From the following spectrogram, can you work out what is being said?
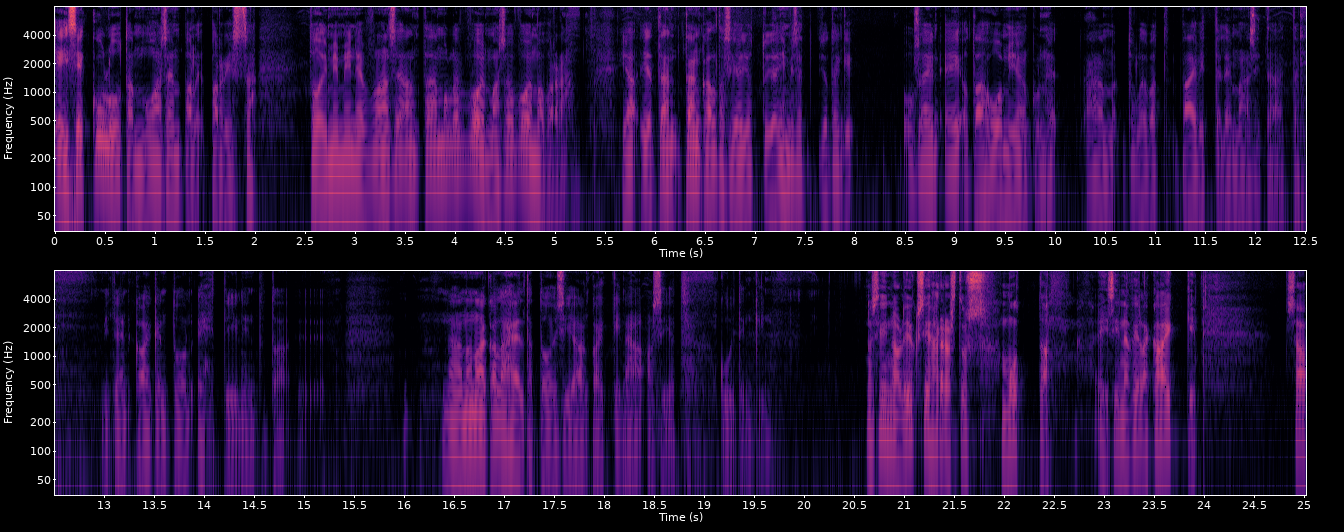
Ei se kuluta mua sen parissa toimiminen, vaan se antaa mulle voimaa, se on voimavara. Ja, ja tämän, tämän kaltaisia juttuja ihmiset jotenkin usein ei ota huomioon, kun he tulevat päivittelemään sitä, että miten kaiken tuon ehtii, niin tota, nämä on aika läheltä toisiaan kaikki nämä asiat kuitenkin. No siinä oli yksi harrastus, mutta ei siinä vielä kaikki. Sä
